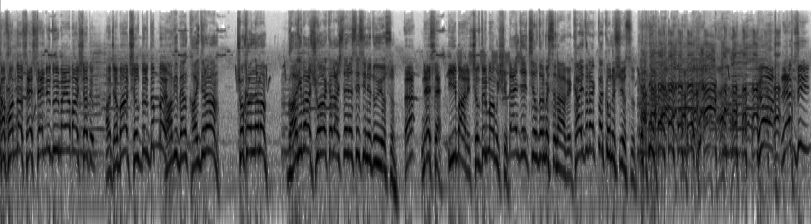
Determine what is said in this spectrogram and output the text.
kafamda seslerini duymaya başladım. Acaba çıldırdım mı? Abi ben kaydırağım. Çok anlamam. Galiba şu arkadaşların sesini duyuyorsun. Ha, neyse iyi bari çıldırmamışım. Bence çıldırmışsın abi. Kaydırakla konuşuyorsun. Ya Remzi,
